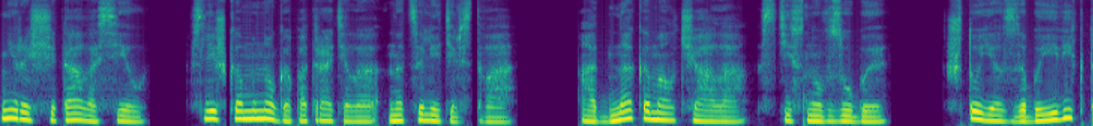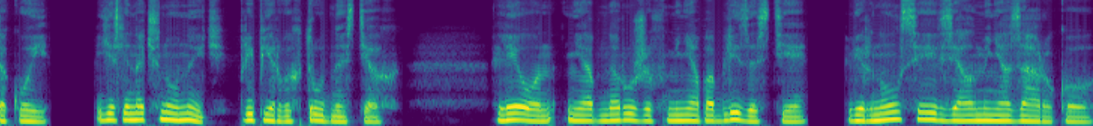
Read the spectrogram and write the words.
Не рассчитала сил, слишком много потратила на целительство. Однако молчала, стиснув зубы. Что я за боевик такой, если начну ныть при первых трудностях? Леон, не обнаружив меня поблизости, вернулся и взял меня за руку.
